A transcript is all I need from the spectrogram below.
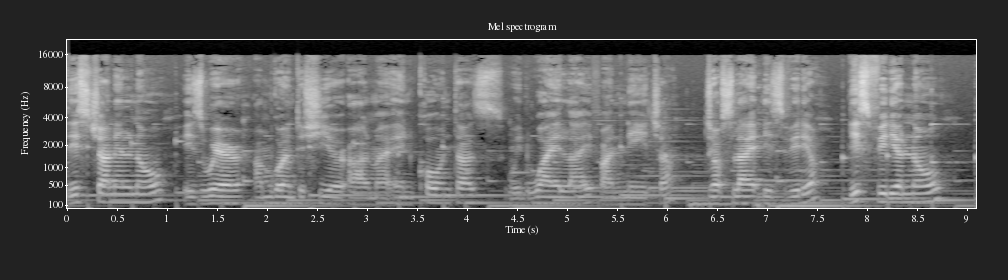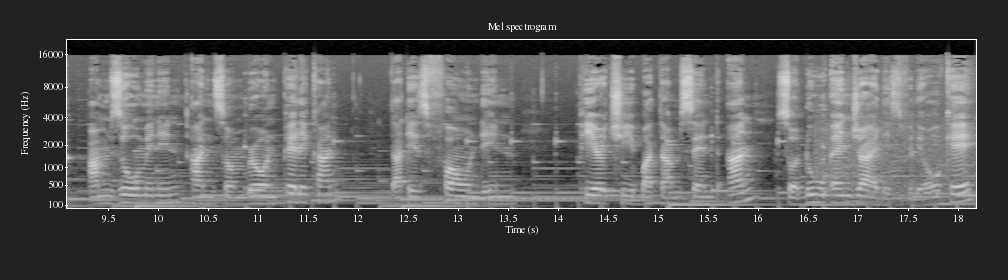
This channel now is where I'm going to share all my encounters with wildlife and nature, just like this video. This video now, I'm zooming in on some brown pelican that is found in Pear Tree Bottom St. Ann. So do enjoy this video, okay?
